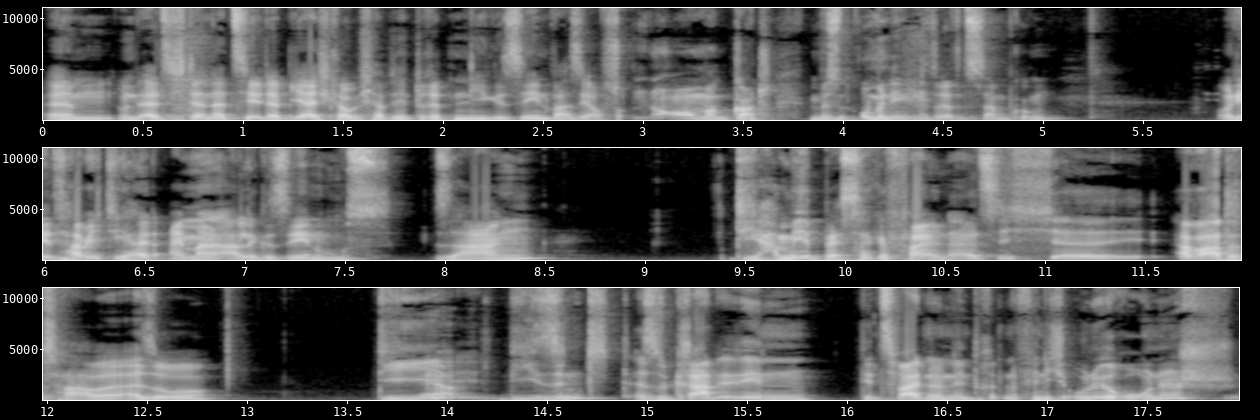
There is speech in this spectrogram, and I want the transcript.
ähm, und als ich dann erzählt habe, ja, ich glaube, ich habe den dritten nie gesehen, war sie auch so, oh mein Gott, wir müssen unbedingt den dritten zusammen gucken. Und jetzt habe ich die halt einmal alle gesehen und muss sagen, die haben mir besser gefallen, als ich äh, erwartet habe. Also die, ja. die sind, also gerade den, den zweiten und den dritten finde ich unironisch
